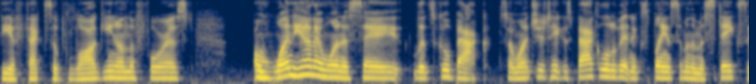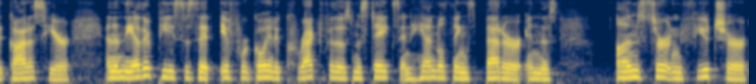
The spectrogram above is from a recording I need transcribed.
the effects of logging on the forest on one hand, I want to say, let's go back. So I want you to take us back a little bit and explain some of the mistakes that got us here. And then the other piece is that if we're going to correct for those mistakes and handle things better in this uncertain future,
